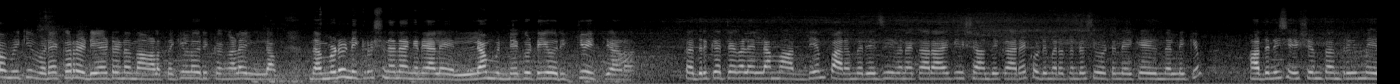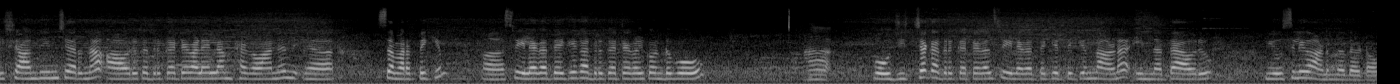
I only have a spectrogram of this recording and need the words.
ആകുമ്പോഴേക്കും ഇവിടെയൊക്കെ റെഡി ആയിട്ടുണ്ട്. നാളത്തേക്കുള്ള ഒരുക്കങ്ങളെല്ലാം. നമ്മുടെ ഉണ്ണികൃഷ്ണൻ അങ്ങനെയല്ലേ എല്ലാം മുന്നേ കൂട്ടി ഒരുക്കി വെക്കുകയാണ്. കതിർക്കറ്റകളെല്ലാം ആദ്യം പാരമ്പര്യ ജീവനക്കാരായ കിശാന്തിക്കാരെ കൊടിമരത്തിന്റെ ചുവട്ടിലേക്ക് എഴുന്നള്ളിക്കും. അതിനുശേഷം തന്ത്രിയും മേൽശാന്തിയും ചേർന്ന് ആ ഒരു കതിർക്കറ്റകളെല്ലാം ഭഗവാന് സമർപ്പിക്കും. ശ്രീലകത്തേക്ക് കതിർക്കറ്റകൾ കൊണ്ടുപോകും. പൂജിച്ച കതിർക്കറ്റകൾ ശ്രീലകത്തേക്ക് എത്തിക്കുന്നതാണ് ഇന്നത്തെ ആ ഒരു ന്യൂസിൽ കാണുന്നത് കേട്ടോ.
